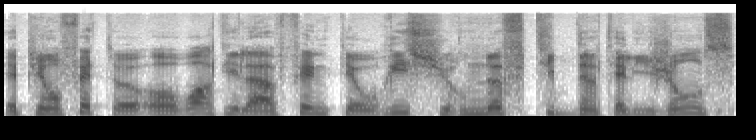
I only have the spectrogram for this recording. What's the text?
Et puis en fait, euh, Howard il a fait une théorie sur neuf types d'intelligence,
